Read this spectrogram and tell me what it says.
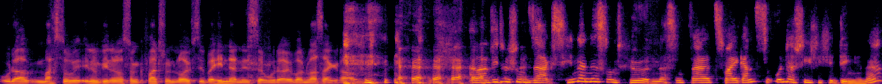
oder machst du hin und wieder noch so einen Quatsch und läufst über Hindernisse oder über einen Wassergraben? Aber wie du schon sagst, Hindernis und Hürden, das sind zwei ganz unterschiedliche Dinge, ne?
